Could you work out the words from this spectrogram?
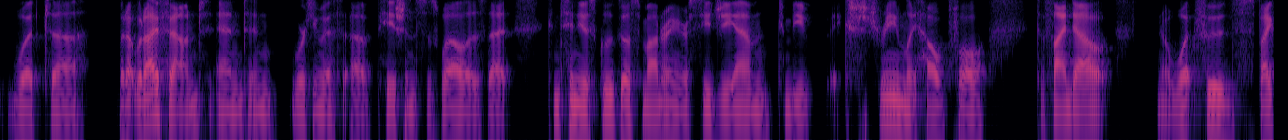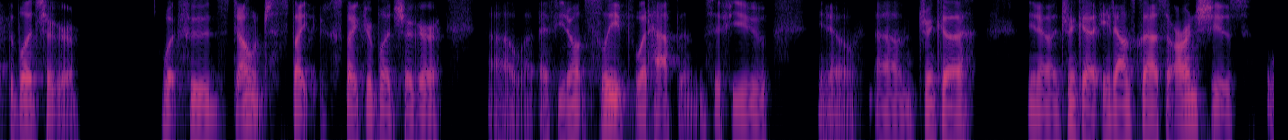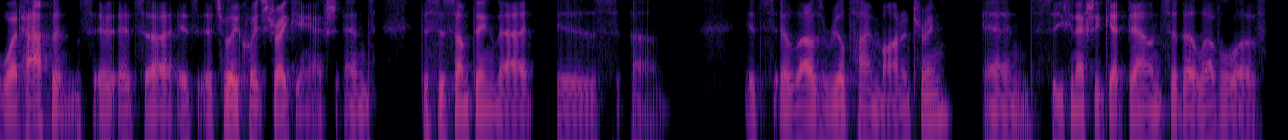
what uh, but what I found, and in working with uh, patients as well, is that continuous glucose monitoring or CGM can be extremely helpful to find out, you know, what foods spike the blood sugar, what foods don't spike spike your blood sugar. Uh, if you don't sleep, what happens? If you, you know, um, drink a, you know, drink a eight ounce glass of orange juice, what happens? It, it's uh, it's it's really quite striking, actually, and this is something that is um, it's it allows real time monitoring, and so you can actually get down to the level of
